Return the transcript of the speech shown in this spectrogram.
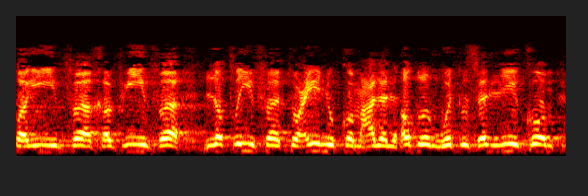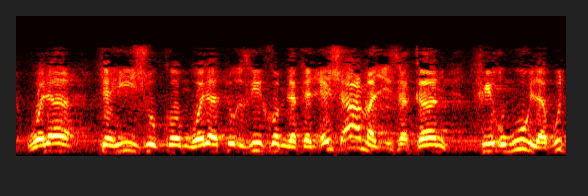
طريفة خفيفة لطيفة تعينكم على الهضم وتسليكم ولا تهيجكم ولا تؤذيكم لكن إيش أعمل إذا كان في أمور لابد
